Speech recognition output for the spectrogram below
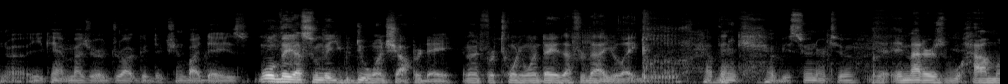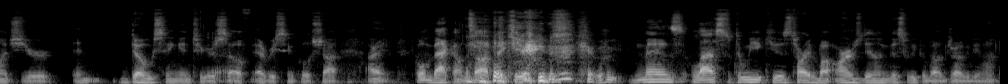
Uh, you can't measure a drug addiction by days. Well, they assume that you could do one shot per day, and then for 21 days after that, you're like, I think it would be sooner too. Yeah, it matters how much you're in dosing into yourself every single shot. All right, going back on topic here. Man's last week he was talking about arms dealing. This week about drug dealing.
